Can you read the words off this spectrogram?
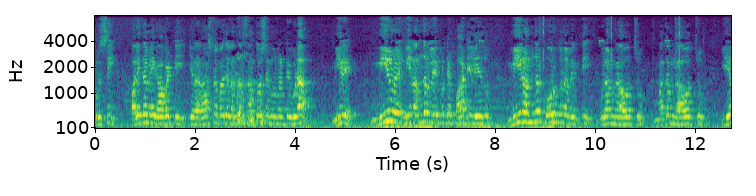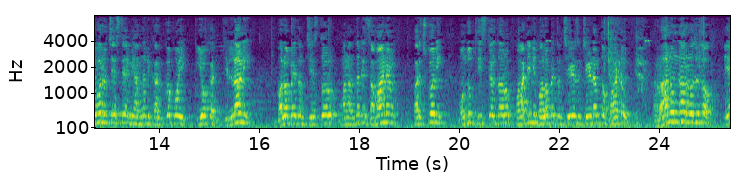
కృషి ఫలితమే కాబట్టి ఇలా రాష్ట్ర ప్రజలందరూ సంతోషంగా ఉన్నట్టే కూడా మీరే. మీరు మీరందరూ లేకుంటే పార్టీ లేదు. మీరందరూ కోరుకున్న వ్యక్తి కులం కావచ్చు మతం కావచ్చు ఎవరు చేస్తే మీ అందరిని కలుపుకపోయి ఈ యొక్క జిల్లాని బలోపేతం చేస్తారు మనందరినీ సమానం పరుచుకొని ముందుకు తీసుకెళ్తారు పార్టీని బలోపేతం చే- చేయడంతో పాటు రానున్న రోజుల్లో ఏ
